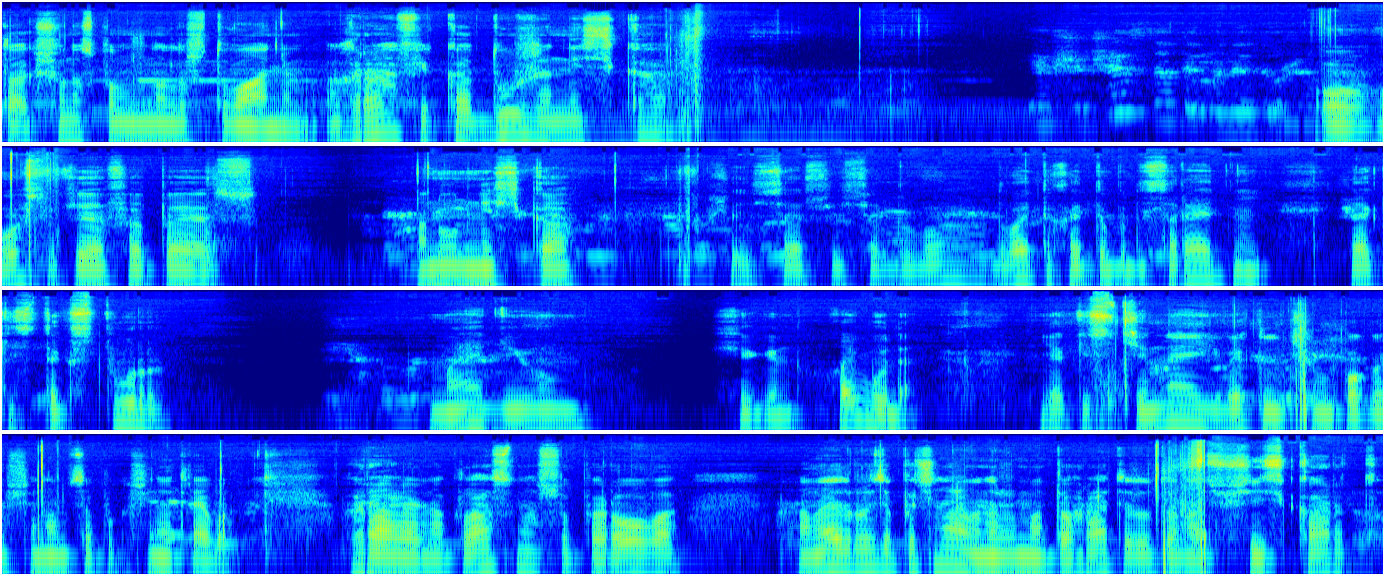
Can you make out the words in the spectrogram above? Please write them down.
Так, що у нас по налаштуванням? Графіка дуже низька. О, ось який FPS. А ну низька. 60-62. Давайте хай це буде середній. Якість текстур. Медіум. Хіген. Хай буде. Якість тіней виключимо поки що, нам це поки що не треба. Гра реально класна, суперова. А ми, друзі, починаємо нажимати грати. Тут у нас 6 карт.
